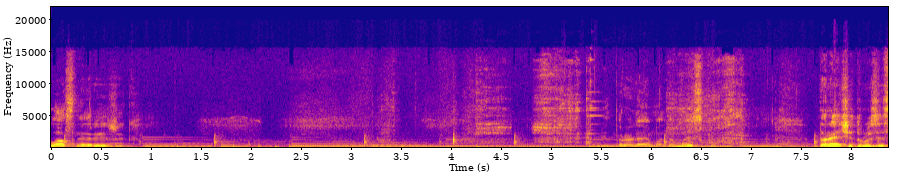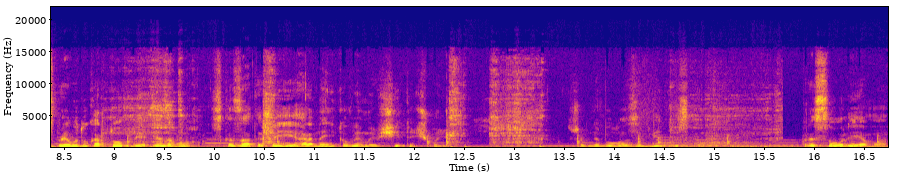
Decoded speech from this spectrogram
Класний рижик. Відправляємо до миски. До речі, друзі, з приводу картоплі я забув сказати, що її гарненько вимив щіточкою, щоб не було землі піску. Присолюємо,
